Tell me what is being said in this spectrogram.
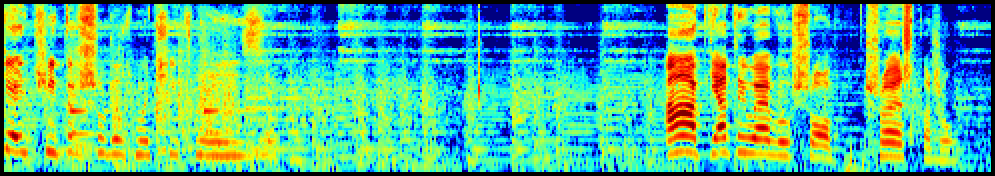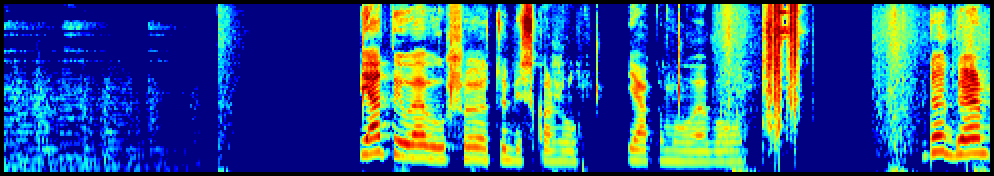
Я читер, що розмочив на ізі. А, п'ятий левел що? Що я скажу? П'ятий левел, що я тобі скажу? П'ятому левелу. ГГ.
